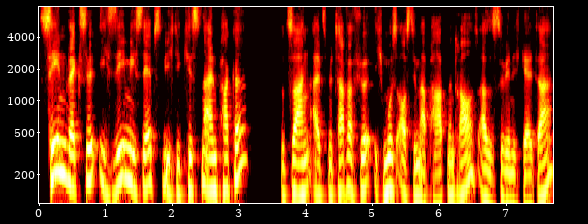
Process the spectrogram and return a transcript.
Szenenwechsel, ich sehe mich selbst, wie ich die Kisten einpacke, sozusagen als Metapher für, ich muss aus dem Apartment raus, also ist zu wenig Geld da.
